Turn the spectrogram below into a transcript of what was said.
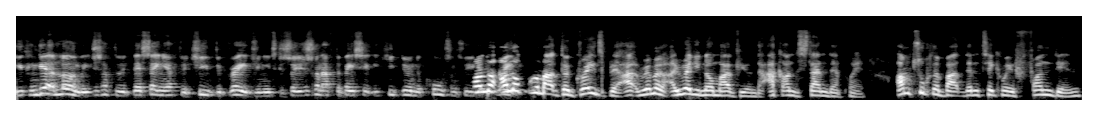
You can get a loan, but you just have to. They're saying you have to achieve the grades you need to. So you're just going to have to basically keep doing the course until you Oh, get no, the I'm not talking about the grades bit. I remember, I already know my view on that. I can understand their point. I'm talking about them taking away funding.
